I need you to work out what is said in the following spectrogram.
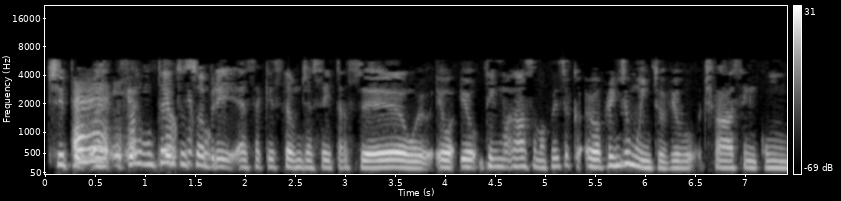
Tipo, é, é, falam tanto eu, eu, sobre essa questão de aceitação. Eu, eu, eu tenho uma, nossa, uma coisa que eu aprendi muito, viu? Te falar assim, com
